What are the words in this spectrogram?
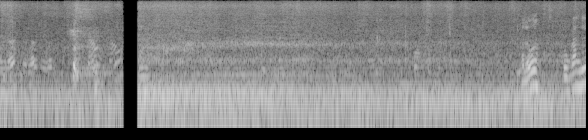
bỏ lỡ những video hấp dẫn Hello, cùng ăn đi.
